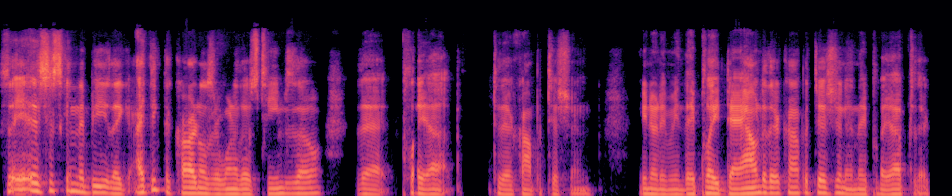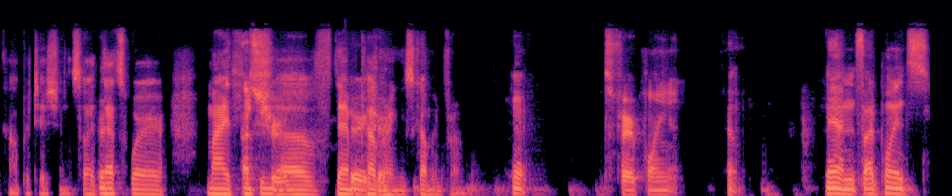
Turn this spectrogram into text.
So it's just going to be like I think the Cardinals are one of those teams though that play up to their competition. You know what I mean? They play down to their competition and they play up to their competition. So that's where my thinking of them Very true. covering is coming from. Yeah. It's a fair point. Man, five points.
